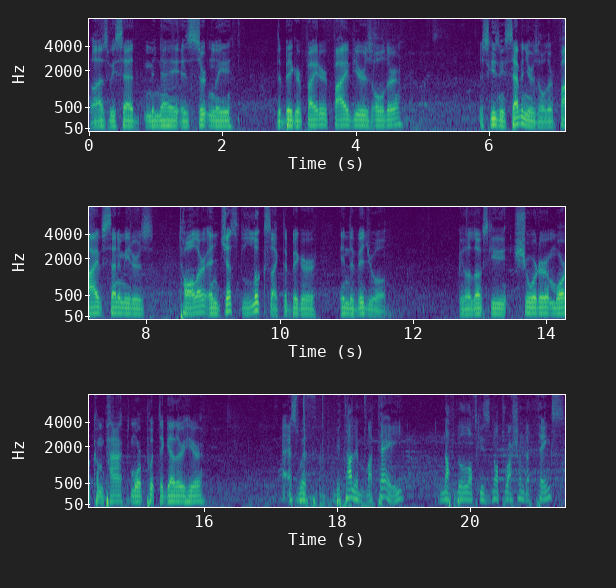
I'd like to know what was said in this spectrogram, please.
Well, as we said, Minet is certainly the bigger fighter, five years older. Excuse me, seven years older, five centimeters taller, and just looks like the bigger individual. Bilalovski shorter, more compact, more put together here. As with Vitaly Matei, Nafi Bilovsky is not rushing the things.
